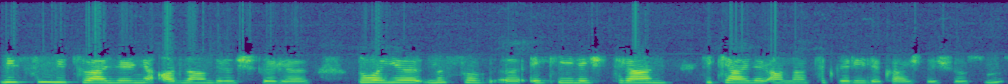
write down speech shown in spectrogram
mevsim ritüellerini adlandırışları, doğayı nasıl e, ehlileştiren hikayeler anlattıklarıyla karşılaşıyorsunuz.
